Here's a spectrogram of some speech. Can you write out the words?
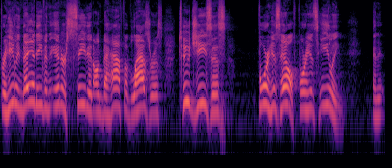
for healing. They had even interceded on behalf of Lazarus to Jesus for his health, for his healing. And it,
